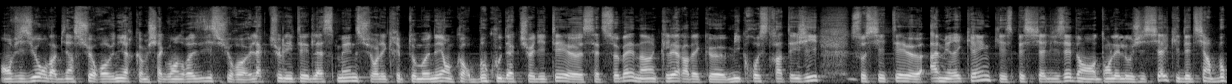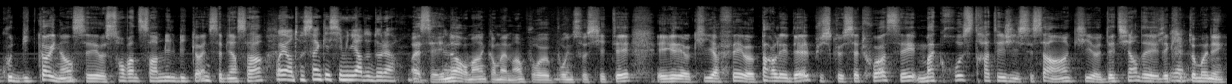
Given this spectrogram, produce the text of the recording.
en visio. On va bien sûr revenir, comme chaque vendredi, sur l'actualité de la semaine, sur les crypto-monnaies. Encore beaucoup d'actualités cette semaine. Hein. Claire avec MicroStrategy, société américaine qui est spécialisée dans, dans les logiciels, qui détient beaucoup de bitcoins. Hein. C'est 125 000 bitcoins, c'est bien ça? Oui, entre 5 et 6 milliards de dollars. Ouais, c'est énorme hein, quand même. Hein, pour, pour une société et euh, qui a fait euh, parler d'elle puisque cette fois c'est MacroStrategy, c'est ça, hein, qui euh, détient des, des crypto-monnaies.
